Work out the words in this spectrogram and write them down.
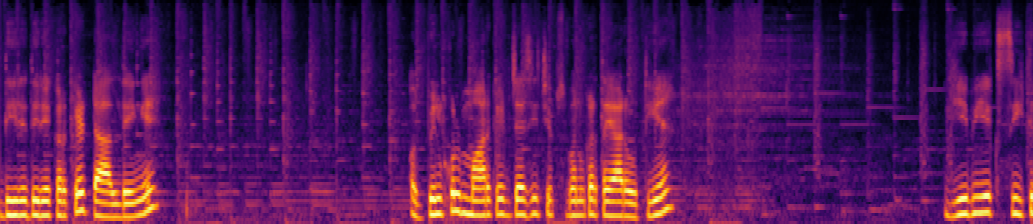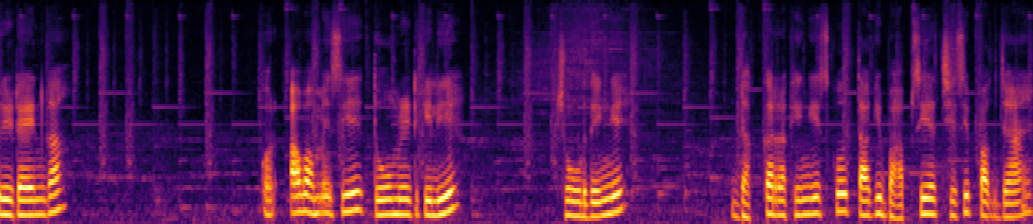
धीरे धीरे करके डाल देंगे। और बिल्कुल मार्केट जैसी चिप्स बनकर तैयार होती हैं। ये भी एक सीक्रेट है इनका। और अब हम इसे दो मिनट के लिए छोड़ देंगे। ढककर रखेंगे इसको ताकि भाप से अच्छे से पक जाए।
